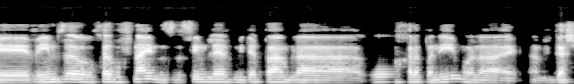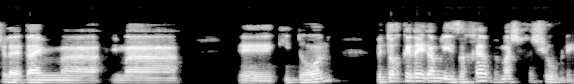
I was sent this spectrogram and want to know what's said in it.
אה, ואם זה רוכב אופניים אז לשים לב מדי פעם לרוח על הפנים או למפגש של הידיים עם הכידון. ותוך כדי גם להיזכר במה שחשוב לי.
